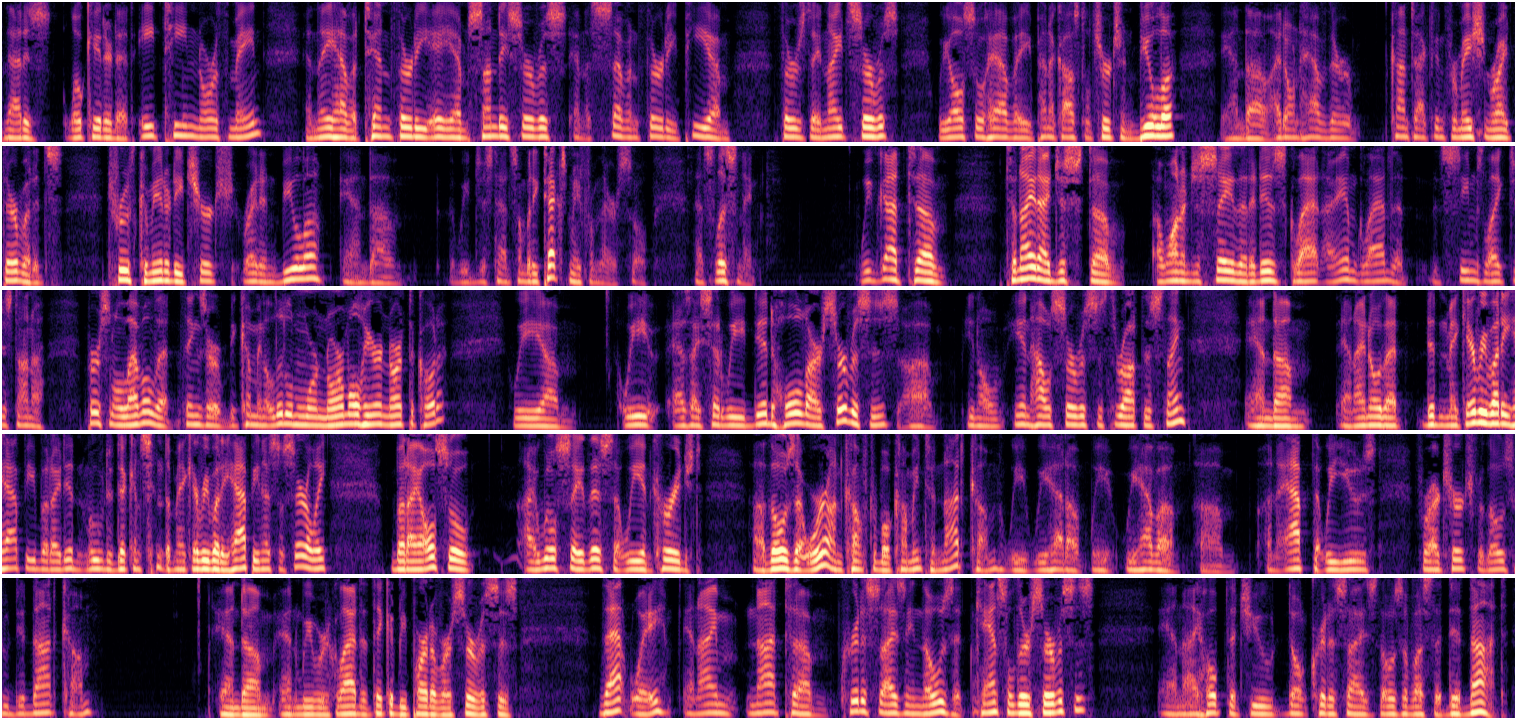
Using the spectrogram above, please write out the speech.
That is located at 18 North Main, and they have a 10:30 a.m. Sunday service and a 7:30 p.m. Thursday night service. We also have a Pentecostal church in Beulah, and uh, I don't have their contact information right there, but it's Truth Community Church right in Beulah, and uh, we just had somebody text me from there, so that's listening. We've got um, tonight. I just uh, I want to just say that it is glad I am glad that it seems like just on a personal level that things are becoming a little more normal here in North Dakota. We um, we as I said we did hold our services, uh, you know, in-house services throughout this thing, and um, and I know that didn't make everybody happy, but I didn't move to Dickinson to make everybody happy necessarily. But I also, I will say this, that we encouraged uh, those that were uncomfortable coming to not come. We, we had a, we, we have a, um, an app that we use for our church for those who did not come. And, um, and we were glad that they could be part of our services that way. And I'm not, um, criticizing those that canceled their services and I hope that you don't criticize those of us that did not,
